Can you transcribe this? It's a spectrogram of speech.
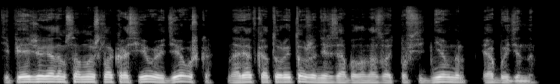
Теперь же рядом со мной шла красивая девушка, наряд которой тоже нельзя было назвать повседневным и обыденным.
